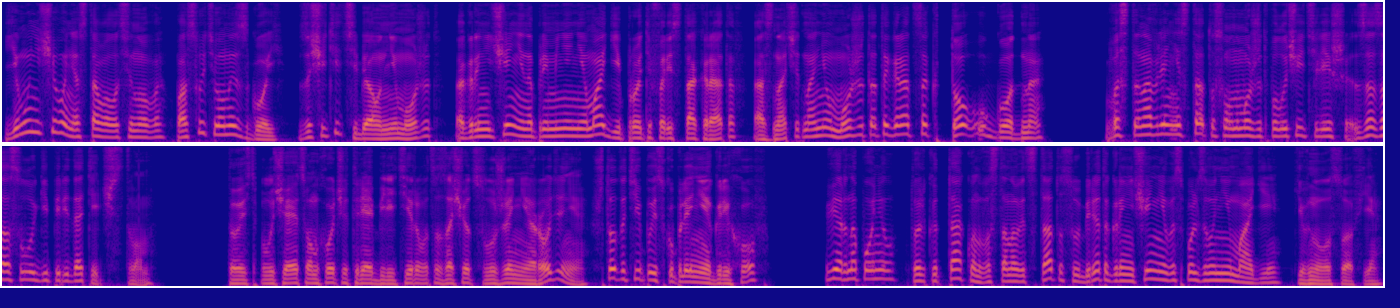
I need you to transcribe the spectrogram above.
Ему ничего не оставалось иного. По сути, он изгой. Защитить себя он не может. Ограничение на применение магии против аристократов, а значит, на нем может отыграться кто угодно. Восстановление статуса он может получить лишь за заслуги перед Отечеством. То есть, получается, он хочет реабилитироваться за счет служения Родине? Что-то типа искупления грехов? «Верно понял. Только так он восстановит статус и уберет ограничения в использовании магии», — кивнула Софья.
